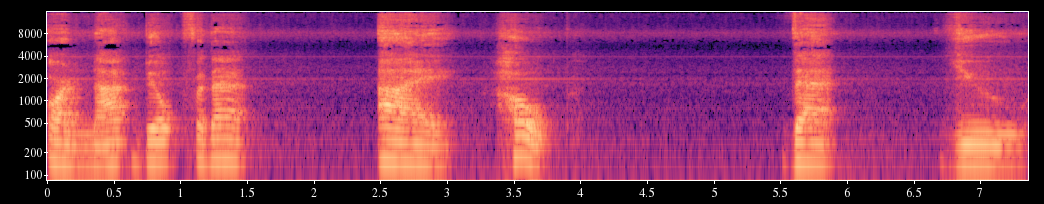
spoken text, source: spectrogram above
are not built for that, I hope that you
